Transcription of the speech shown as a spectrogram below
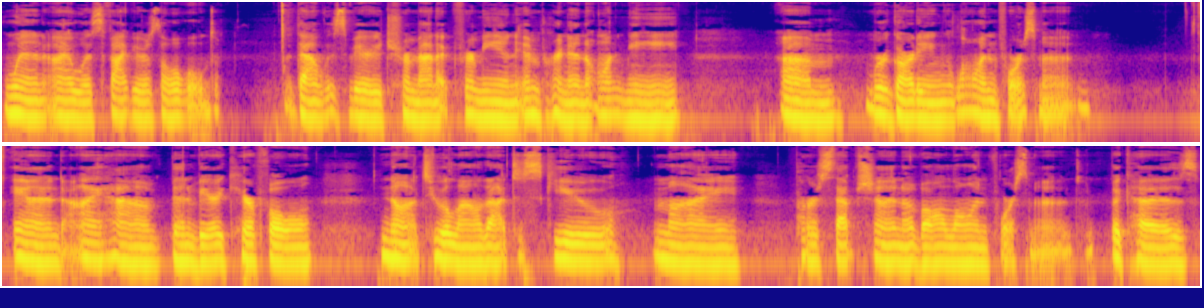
when I was five years old. That was very traumatic for me and imprinted on me um, regarding law enforcement and I have been very careful not to allow that to skew my perception of all law enforcement because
